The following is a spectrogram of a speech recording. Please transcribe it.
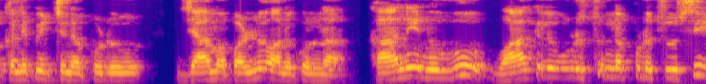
కనిపించినప్పుడు జామ పళ్ళు అనుకున్నా. కానీ నువ్వు వాకిలి ఊడుస్తున్నప్పుడు చూసి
